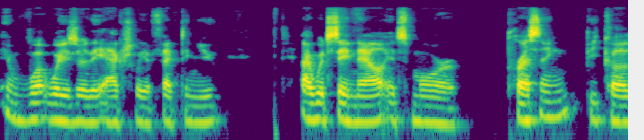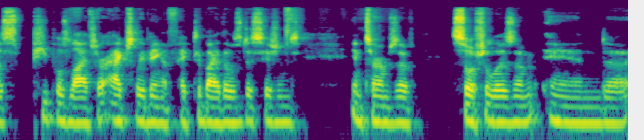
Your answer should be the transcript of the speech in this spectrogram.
in what ways are they actually affecting you? I would say now it's more pressing because people's lives are actually being affected by those decisions in terms of socialism and uh,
